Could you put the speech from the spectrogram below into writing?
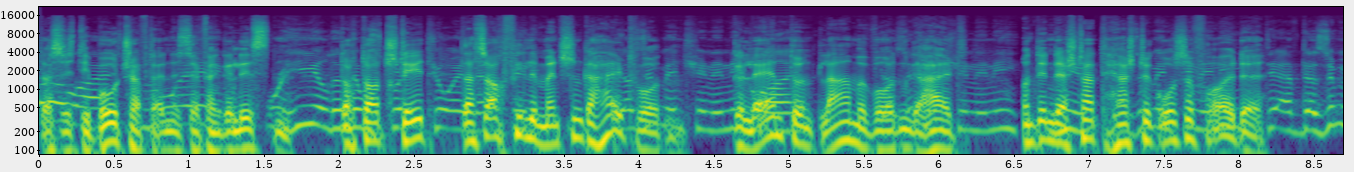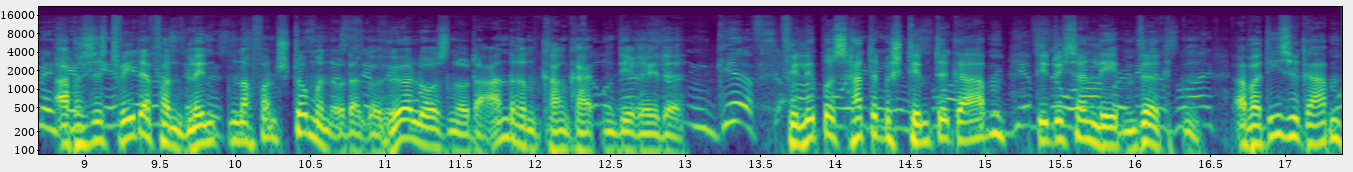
Das ist die Botschaft eines Evangelisten. Doch dort steht, dass auch viele Menschen geheilt wurden. Gelähmte und Lahme wurden geheilt. Und in der Stadt herrschte große Freude. Aber es ist weder von Blinden noch von Stummen oder Gehörlosen oder anderen Krankheiten die Rede. Philippus hatte bestimmte Gaben, die durch sein Leben wirkten. Aber diese Gaben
